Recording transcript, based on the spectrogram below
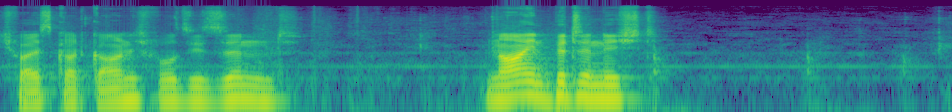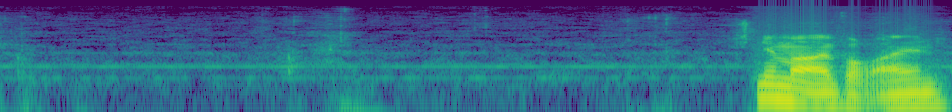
Ich weiß gerade gar nicht, wo sie sind. Nein, bitte nicht. Ich nehme mal einfach ein.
